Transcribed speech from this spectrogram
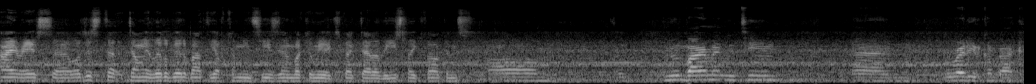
All right, Reyes. Uh, well, just uh, tell me a little bit about the upcoming season. What can we expect out of the Eastlake Falcons? Um, new environment, new team, and we're ready to come back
